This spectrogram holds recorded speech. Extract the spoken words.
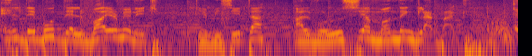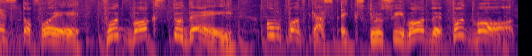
el debut del Bayern Múnich, quien visita al Borussia Mönchengladbach. Esto fue Footbox Today, un podcast exclusivo de Footbox.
